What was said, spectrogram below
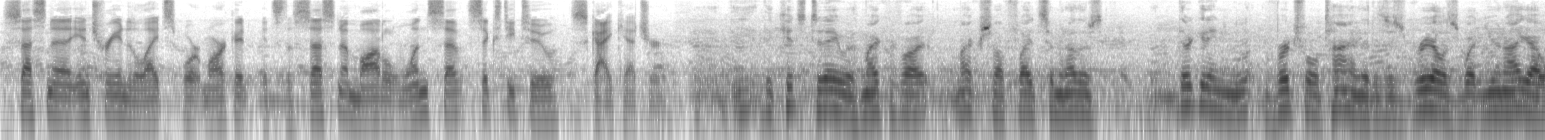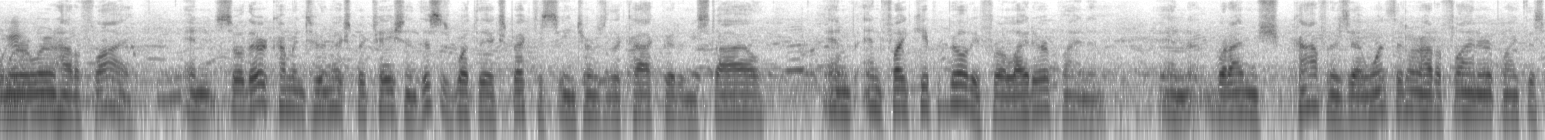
Cessna entry into the light sport market. It's the Cessna Model 162 Skycatcher. The, the kids today with Microsoft, Microsoft Flight Sim and others, they're getting virtual time that is as real as what you and I got when we were learning how to fly. And so they're coming to an expectation this is what they expect to see in terms of the cockpit and style and, and flight capability for a light airplane. And, and what I'm confident is that once they learn how to fly an airplane like this,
